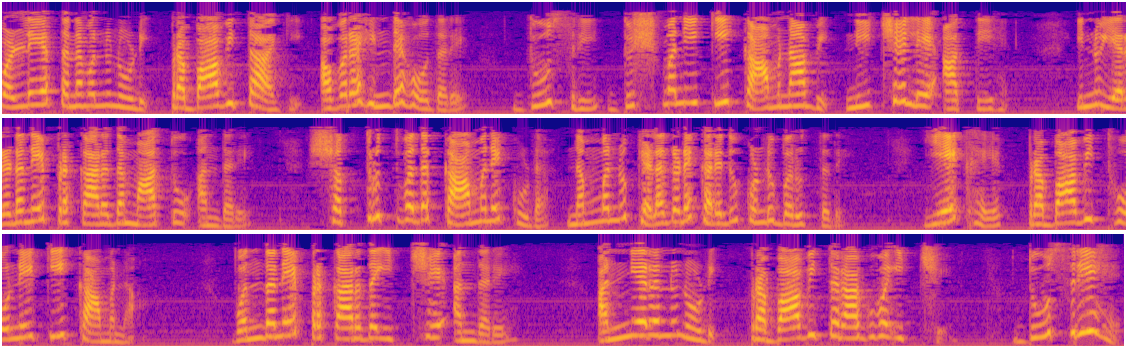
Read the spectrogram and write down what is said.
ಒಳ್ಳೆಯತನವನ್ನು ನೋಡಿ ಪ್ರಭಾವಿತ ಆಗಿ ಅವರ ಹಿಂದೆ ಹೋದರೆ ದೂಸ್ರಿ ದುಶ್ಮನಿ ಕಿ ಕಾಮನಾ ಬಿ ನೀಚೆ ಲೇ ಆತಿ ಹೆ. ಇನ್ನು ಎರಡನೇ ಪ್ರಕಾರದ ಮಾತು ಅಂದರೆ, ಶತ್ರುತ್ವದ ಕಾಮನೆ ಕೂಡ ನಮ್ಮನ್ನು ಕೆಳಗಡೆ ಕರೆದುಕೊಂಡು ಬರುತ್ತದೆ. ಏಕ್ ಹೇ, ಪ್ರಭಾವಿತ್ ಹೋನೆ ಕಿ ಕಾಮನಾ. ಒಂದನೇ ಪ್ರಕಾರದ ಇಚ್ಛೆ ಅಂದರೆ, ಅನ್ಯರನ್ನು ನೋಡಿ ಪ್ರಭಾವಿತರಾಗುವ ಇಚ್ಛೆ. ದೂಸರಿ ಹೇ,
